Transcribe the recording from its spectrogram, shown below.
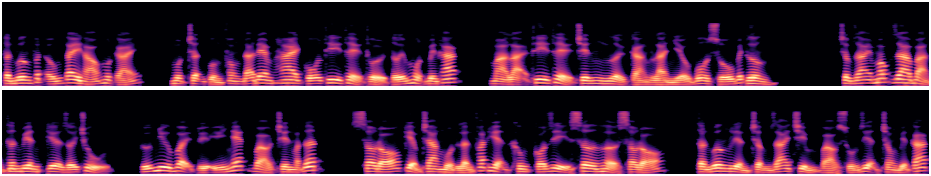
tần vương phất ống tay háo một cái, một trận cuồng phong đã đem hai cỗ thi thể thổi tới một bên khác, mà lại thi thể trên người càng là nhiều vô số vết thương. Chậm rãi móc ra bản thân viên kia giới chủ, cứ như vậy tùy ý nhét vào trên mặt đất, sau đó kiểm tra một lần phát hiện không có gì sơ hở sau đó, Tần Vương liền chậm rãi chìm vào xuống diện trong biển cát.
